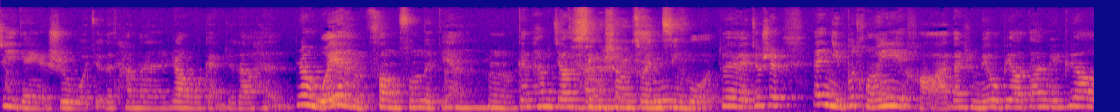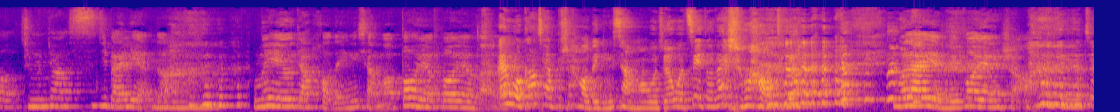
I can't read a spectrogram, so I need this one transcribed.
这一点也是我觉得他们让我感觉到很，让我也很放松的点。嗯，跟他们交谈很舒服对，就是哎，你不同意好啊，但是没有必要大家没必要什么叫死鸡白脸的。我们也有点好的影响嘛，抱怨抱怨完了，哎，我刚才不是好的影响吗？我觉得我自己都在说好的。我俩也没抱怨少。这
